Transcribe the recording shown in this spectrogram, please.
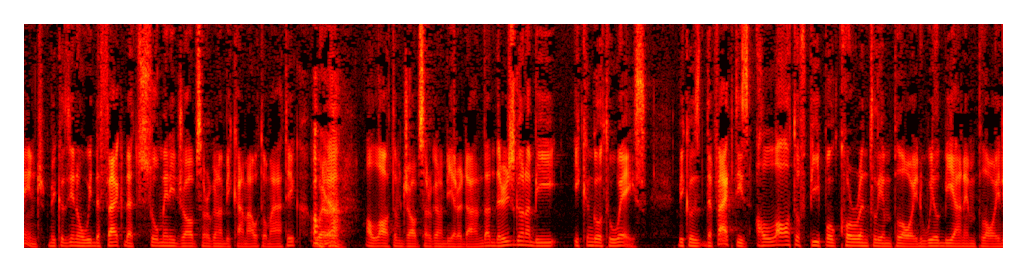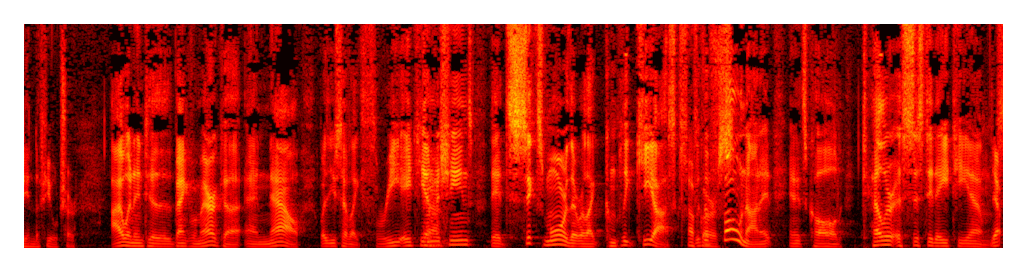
change because you know with the fact that so many jobs are gonna become automatic, Oh, where yeah. a lot of jobs are gonna be redundant. There is gonna be it can go two ways because the fact is a lot of people currently employed will be unemployed in the future. I went into the Bank of America, and now, where they used to have like three ATM Yeah. machines, they had six more that were like complete kiosks Of with a phone on it, and it's called teller assisted ATMs. Yep,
